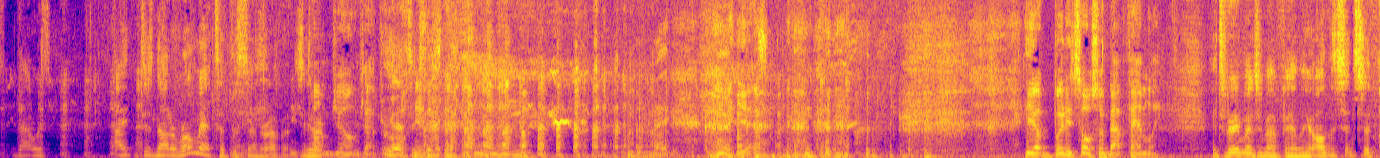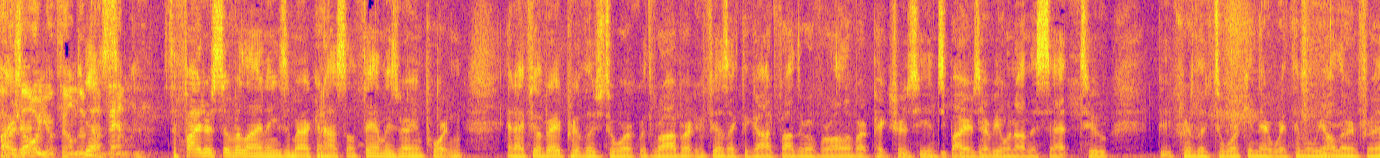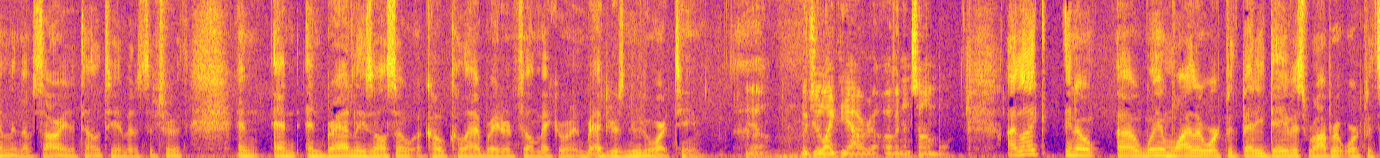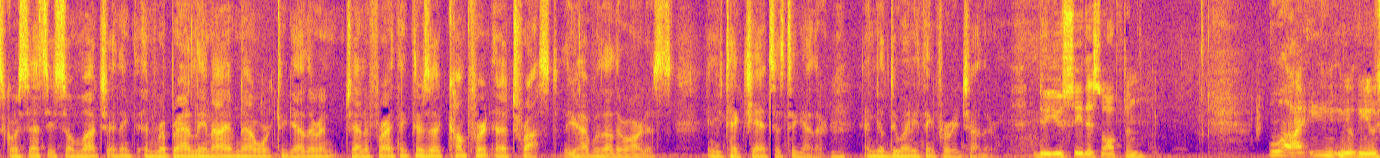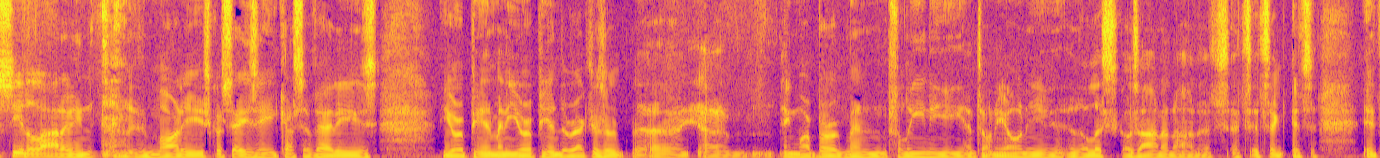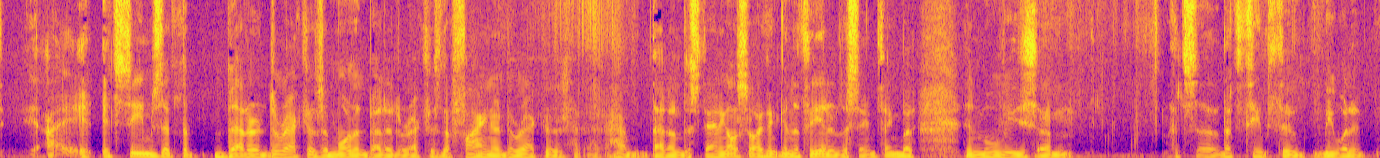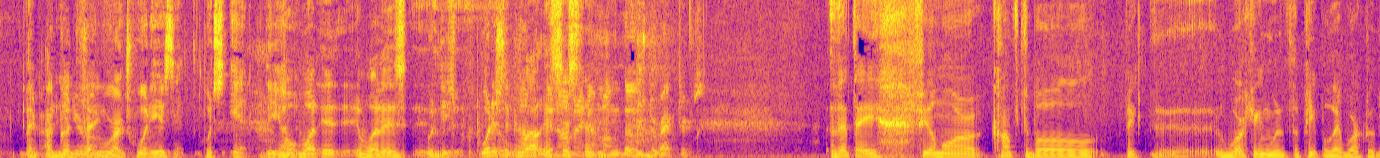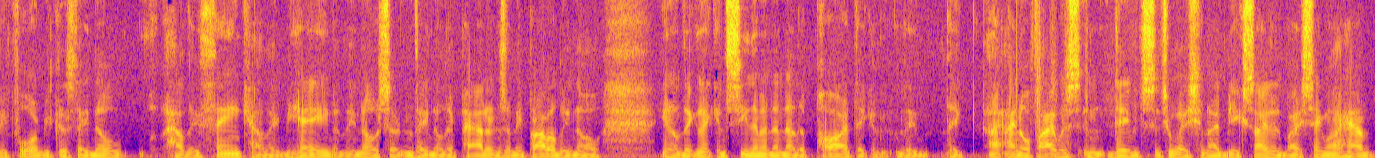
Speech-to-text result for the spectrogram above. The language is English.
was that was. I, there's not a romance at the center of it. He's you know? Tom Jones, after Yes, all. exactly. yes. yeah, but it's also about family. It's very much about family. All the, since the oh, Of course, fighter, all your films Yes. about family. The fighter, Silver Linings, American Hustle, family is very important, and I feel very privileged to work with Robert, who feels like the godfather over all of our pictures. He inspires everyone on the set to privileged to working there with him, and we all learn from him. And I'm sorry to tell it to you, but it's the truth. And and and Bradley is also a co-collaborator and filmmaker, and Edgar's new to our team. Yeah. But you like the hour of an ensemble. I like, you know, uh, William Wyler worked with Bette Davis. Robert worked with Scorsese so much. I think, and Bradley and I have now worked together. And Jennifer, I think there's a comfort and a trust that you have with other artists, and you take chances together, and you'll do anything for each other. Do you see this often? Well, I, you, you see it a lot. I mean, Marty, Scorsese, Cassavetes, European, many European directors, are, uh, um, Ingmar Bergman, Fellini, Antonioni. The list goes on and on. It's it's it's a it's it. It, it seems that the better directors, or more than better directors, the finer directors have that understanding. Also, I think in the theater the same thing, but in movies, um, that's uh, that seems to be what it a, a good thing. words, what is it? What's it? The un- what is what is what is, what is the common well, it's just denominator among those directors? that they feel more comfortable uh, working with the people they've worked with before because they know how they think, how they behave, and they know certain they know their patterns, and they probably know, you know, they, they can see them in another part. They can they they. I, I know if I was in David's situation, I'd be excited by saying, well, I have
